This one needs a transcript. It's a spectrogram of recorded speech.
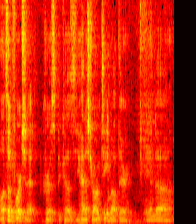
Well, it's unfortunate, Chris, because you had a strong team out there, and uh,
